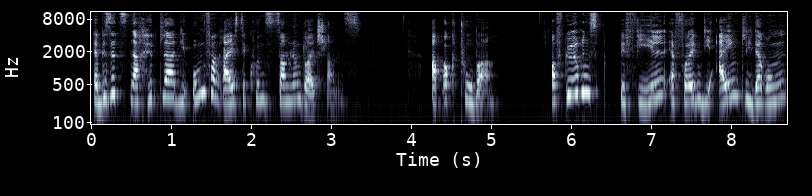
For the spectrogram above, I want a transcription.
Er besitzt nach Hitler die umfangreichste Kunstsammlung Deutschlands. Ab Oktober. Auf Görings Befehl erfolgen die Eingliederungen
